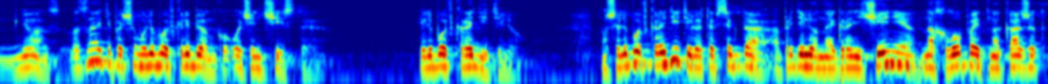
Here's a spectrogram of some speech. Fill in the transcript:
Нюанс. Вы знаете, почему любовь к ребенку очень чистая? И любовь к родителю? Потому что любовь к родителю – это всегда определенное ограничение, нахлопает, накажет.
